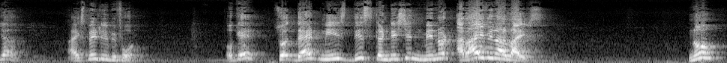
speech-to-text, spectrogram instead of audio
Yeah, I explained to you before. Okay? So that means this condition may not arrive in our lives. No?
